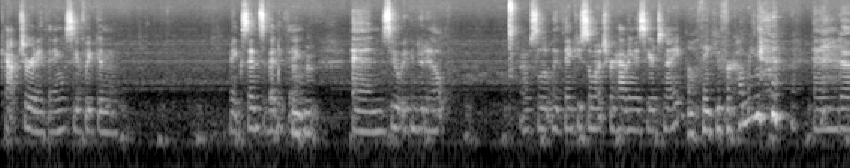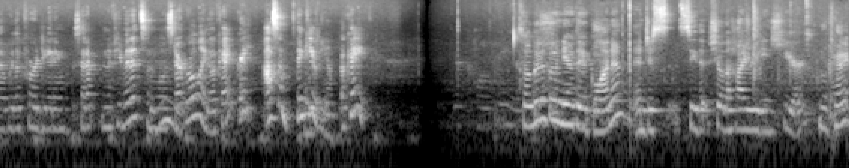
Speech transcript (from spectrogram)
capture anything, see if we can make sense of anything, Mm-hmm. and see what we can do to help. Absolutely. Thank you so much for having us here tonight, oh, thank you for coming. and uh, we look forward to getting set up in a few minutes, and we'll start rolling. Okay. Mm-hmm. Great. Awesome. Thank, Thank you. you. Okay. So I'm gonna go near the iguana and just see that, show the high reading here. Okay.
